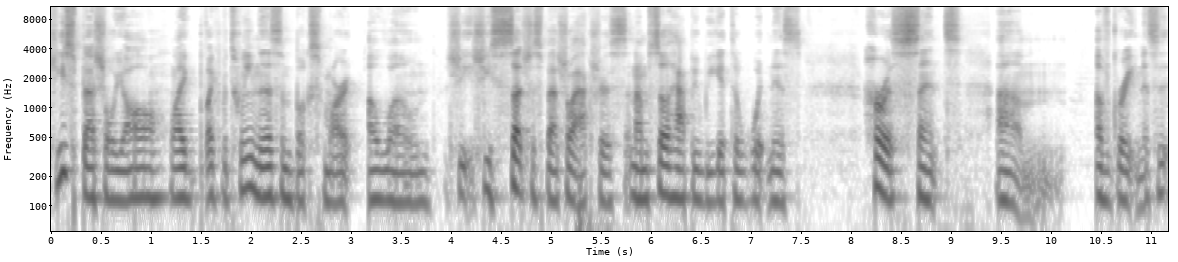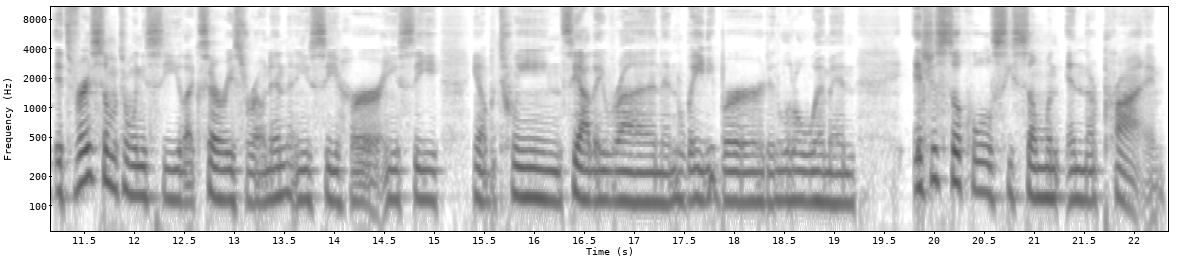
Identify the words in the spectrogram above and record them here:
she's special, y'all. Like like between this and Booksmart alone, she she's such a special actress, and I'm so happy we get to witness her ascent um, of greatness. It's very similar to when you see like Saoirse Ronan and you see her and you see you know between see how they run and Lady Bird and Little Women. It's just so cool to see someone in their prime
